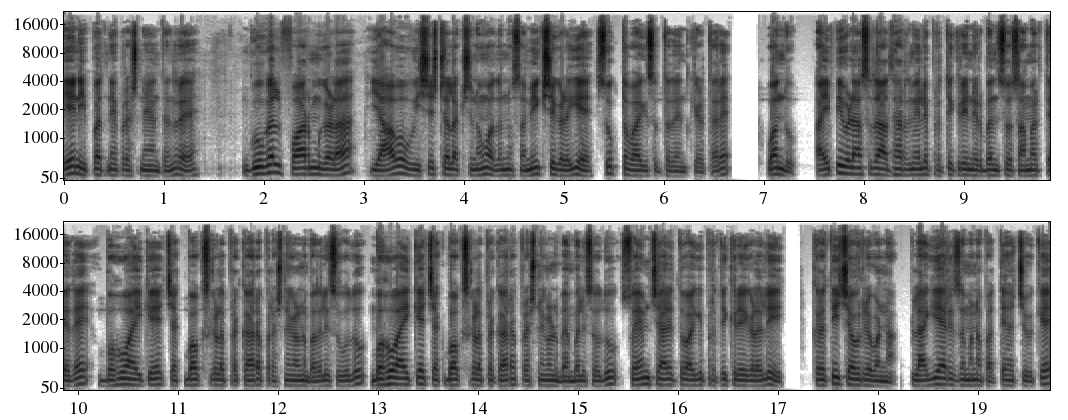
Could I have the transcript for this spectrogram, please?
ಏನು ಇಪ್ಪತ್ತನೇ ಪ್ರಶ್ನೆ ಅಂತಂದ್ರೆ, ಗೂಗಲ್ ಫಾರ್ಮ್ಗಳ ಯಾವ ವಿಶಿಷ್ಟ ಲಕ್ಷಣವು ಅದನ್ನು ಸಮೀಕ್ಷೆಗಳಿಗೆ ಸೂಕ್ತವಾಗಿಸುತ್ತದೆ ಅಂತ ಕೇಳ್ತಾರೆ. ಒಂದು ಐಪಿ ವಿಳಾಸದ ಆಧಾರದ ಮೇಲೆ ಪ್ರತಿಕ್ರಿಯೆ ನಿರ್ಬಂಧಿಸುವ ಸಾಮರ್ಥ್ಯ ಇದೆ. ಬಹು ಆಯ್ಕೆ ಚೆಕ್ ಬಾಕ್ಸ್ಗಳ ಪ್ರಕಾರ ಪ್ರಶ್ನೆಗಳನ್ನು ಬದಲಿಸುವುದು, ಬಹು ಆಯ್ಕೆ ಚೆಕ್ ಬಾಕ್ಸ್ಗಳ ಪ್ರಕಾರ ಪ್ರಶ್ನೆಗಳನ್ನು ಬೆಂಬಲಿಸುವುದು ಸ್ವಯಂಚಾಲಿತವಾಗಿ ಪ್ರತಿಕ್ರಿಯೆಗಳಲ್ಲಿ ಕೃತಿ ಚೌರ್ಯವನ್ನ ಪ್ಲಾಗಿಯಾರಿಸಮ್ ಅನ್ನ ಪತ್ತೆ ಹಚ್ಚುವಿಕೆ,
